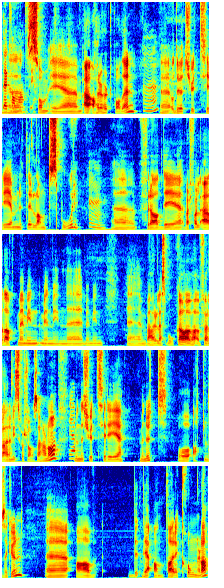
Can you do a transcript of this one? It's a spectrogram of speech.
det kan eh, man si. Som er Jeg har jo hørt på den, Mm, eh, og det er et 23 minutter langt spor. mm. Eh, fra det I hvert fall jeg, da, med min, med min, eh, med min eh, Jeg har jo lest boka, og jeg føler jeg har en viss forståelse her nå. Ja. Men det er 23 minutter og 18 sekunder eh, av det, det jeg antar er kongler.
